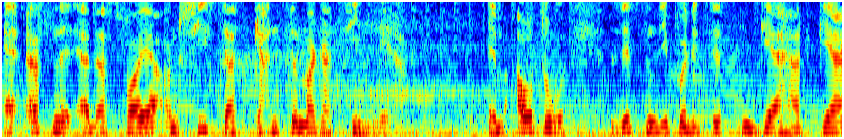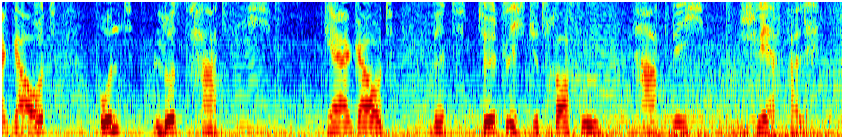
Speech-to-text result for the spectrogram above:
eröffnet er das Feuer und schießt das ganze Magazin leer. Im Auto sitzen die Polizisten Gerhard Gergaut und Lutz Hartwig. Gergaut wird tödlich getroffen, Hartwig schwer verletzt.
